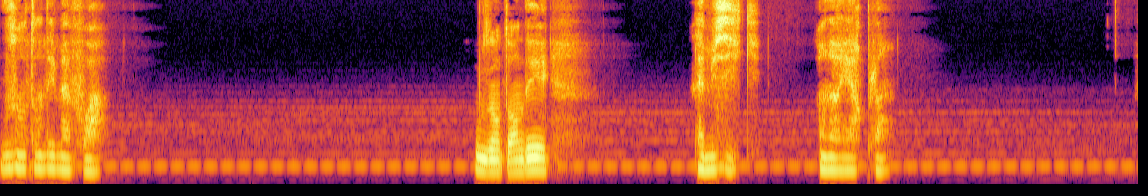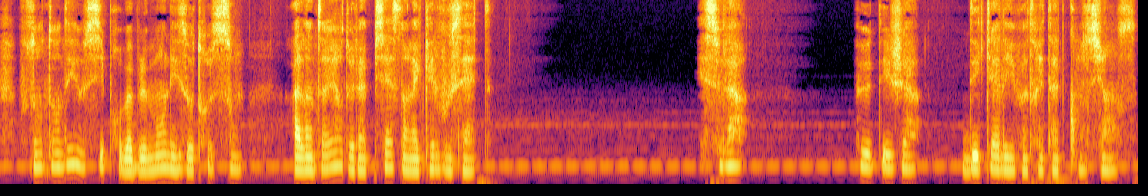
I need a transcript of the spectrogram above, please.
vous entendez ma voix. Vous entendez la musique en arrière-plan. Vous entendez aussi probablement les autres sons à l'intérieur de la pièce dans laquelle vous êtes. Et cela peut déjà décaler votre état de conscience.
